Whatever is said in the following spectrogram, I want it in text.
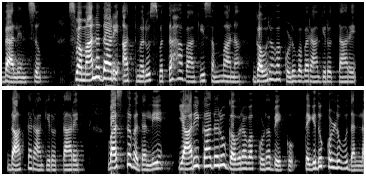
ಬ್ಯಾಲೆನ್ಸ್. ಸ್ವಮಾನದಾರಿ ಆತ್ಮರು ಸ್ವತಃವಾಗಿ ಸಮ್ಮಾನ, ಗೌರವ ಕೊಡುವವರಾಗಿರುತ್ತಾರೆ, ದಾತರಾಗಿರುತ್ತಾರೆ. ವಾಸ್ತವದಲ್ಲಿ ಯಾರಿಗಾದರೂ ಗೌರವ ಕೊಡಬೇಕು, ತೆಗೆದುಕೊಳ್ಳುವುದಲ್ಲ.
